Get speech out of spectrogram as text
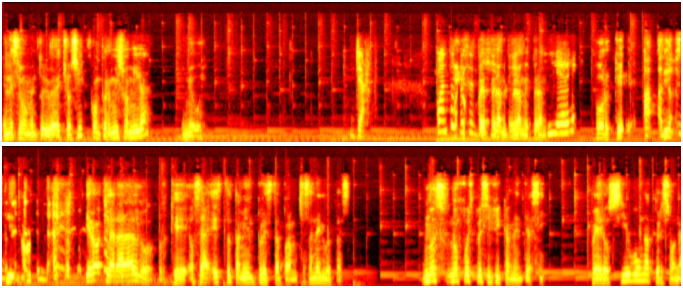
En ese momento yo hubiera dicho, sí, con permiso, amiga, y me voy. Ya. ¿Cuántas Bueno, veces espérame, dijiste? espérame, espérame. Porque Ah, Sí, sí, quiero aclarar algo, porque, o sea, esto también presta para muchas anécdotas. No, es, no fue específicamente así, pero sí hubo una persona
